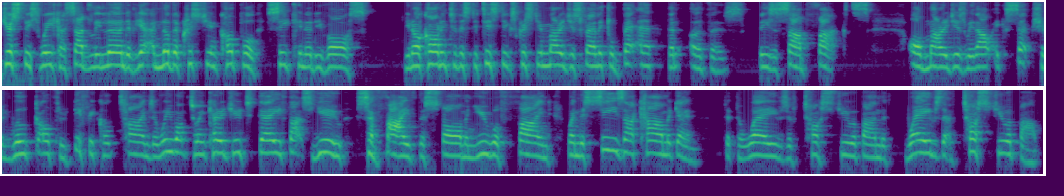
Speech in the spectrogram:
Just this week, I sadly learned of yet another Christian couple seeking a divorce. You know, according to the statistics, Christian marriages fare little better than others. These are sad facts. All marriages, without exception, will go through difficult times. And we want to encourage you today, if that's you, survive the storm. And you will find when the seas are calm again, that the waves have tossed you about, and the waves that have tossed you about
